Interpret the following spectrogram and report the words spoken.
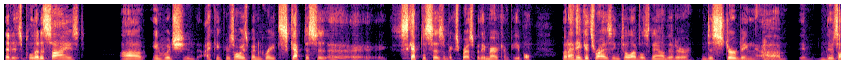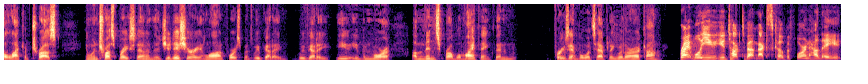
that is politicized, uh, in which I think there's always been great skepticism, uh, skepticism expressed by the American people. But I think it's rising to levels now that are disturbing. Uh, there's a lack of trust, and when trust breaks down in the judiciary and law enforcement, we've got a we've got a even more immense problem, I think, than, for example, what's happening with our economy. Right. Well, you, you talked about Mexico before and how they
